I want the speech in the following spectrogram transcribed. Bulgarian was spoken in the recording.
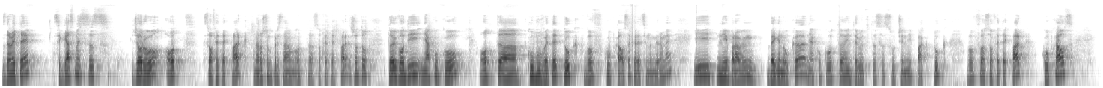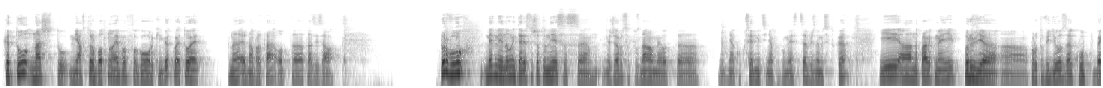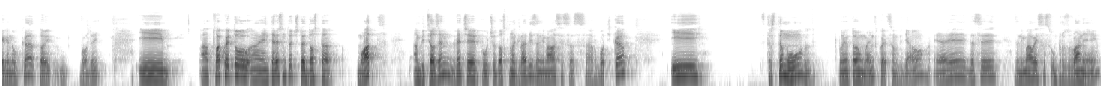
Здравейте! Сега сме с Жоро от София Тек Парк. Нарочно го представям от София Тек Парк, защото той води няколко от а, клубовете тук в Клубхауса, където се намираме. И ние правим Бега наука, няколко от интервютата с учени пак тук в София Тек Парк, Клубхаус, като нашето място работно е в Coworking, което е на една врата от а, тази зала. Първо, мен ми е много интересно, защото ние с Жоро се познаваме от няколко седмици, няколко месеца, виждаме се тук. И а, направихме и първия, а, първото видео за клуб БГ наука, той води. И а, това, което е интересното е, че той е доста млад, амбициозен, вече е получил доста награди, занимава се с роботика и страстта му, поне на този момент, в който съм видял, е да се занимава и с образование.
